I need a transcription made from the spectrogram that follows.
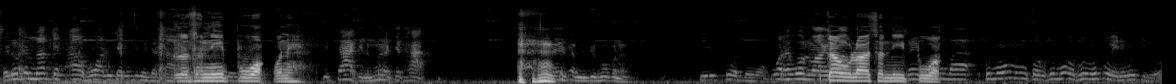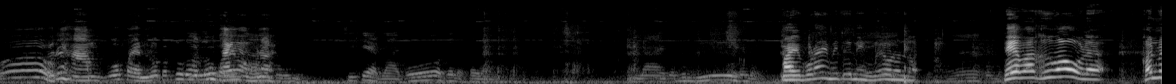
ไปลดน้ำหนักจากอ้าวฮอนจังกูจะตายรัศนีปวกวะนี่กินซ่ากินละมื้อจะถาดในกันยูทูบน่ะ พี่โคตรเลยว่ะว่าถ้าอ้วนมาเจ้าราชนีปวกชั่วโมงหนึงสองชั่วโมงเอาถ้วยมาถ้วยหนึงมากินโอ้จะได้หามวงไปรถกับตู้ตู้รรถถกู้ภัยมาพุ่นน่ะสีแก้ลายโพดสนุกไปวันลายกับบุญดีสนุกไปบ่ได้มีแต่หนึ่งแล้วนั่นแหละอ่าแต่ว่าคือเว้าแหละคันแม่น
